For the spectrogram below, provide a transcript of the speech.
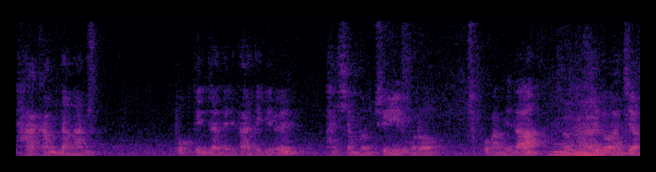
다 감당한 복된 자들이 다 되기를 다시 한번 주의 이름으로 축복합니다. 아멘. 기도하죠.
